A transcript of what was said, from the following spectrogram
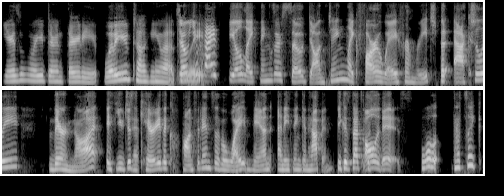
Years before you turn 30. What are you talking about? Don't you guys feel like things are so daunting, like far away from reach, but actually they're not? If you just Yeah. carry the confidence of a white man, anything can happen because that's all it is. Well, that's like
